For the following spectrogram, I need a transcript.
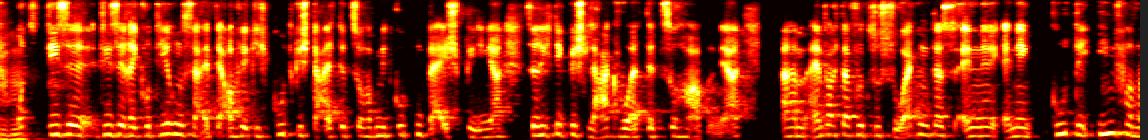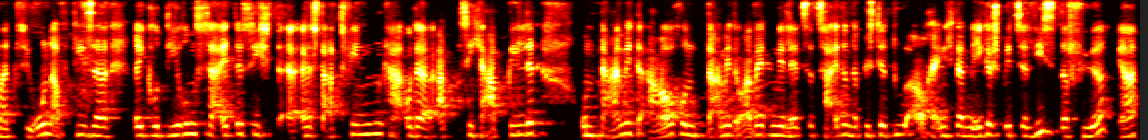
mhm. und diese, diese Rekrutierungsseite auch wirklich gut gestaltet zu haben mit guten Beispielen, ja, so richtig beschlagwortet zu haben, ja, ähm, einfach dafür zu sorgen, dass eine, eine gute Information auf dieser Rekrutierungsseite sich äh, stattfinden kann oder ab, sich abbildet und damit auch, und damit arbeiten wir in letzter Zeit, und da bist ja du auch eigentlich der Mega-Spezialist dafür, ja,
